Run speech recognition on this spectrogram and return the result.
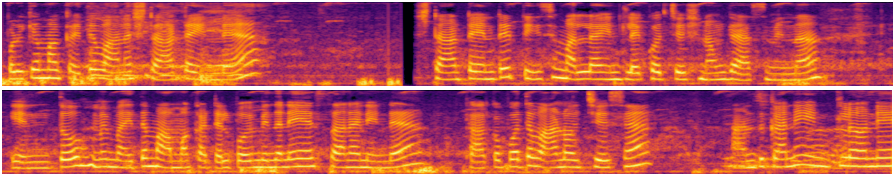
అప్పటికే మాకైతే వాన స్టార్ట్ అయిండే స్టార్ట్ అయింటే తీసి మళ్ళీ ఇంట్లోకి వచ్చేసినాం గ్యాస్ మీద. ఎంతో మేమైతే మా అమ్మ కట్టెల పొయ్యి మీదనే వేస్తాననిండే. కాకపోతే వాన వచ్చేసా. అందుకని ఇంట్లోనే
